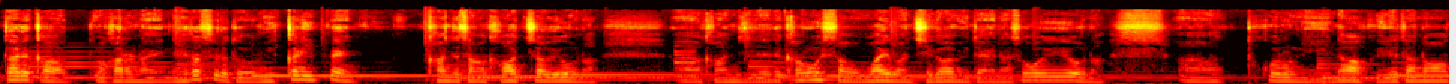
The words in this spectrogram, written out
誰かわからない。ね下手すると3日にいっぺん患者さんが変わっちゃうような感じでで看護師さんも毎晩違うみたいなそういうようなあところに長く入れたなっ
